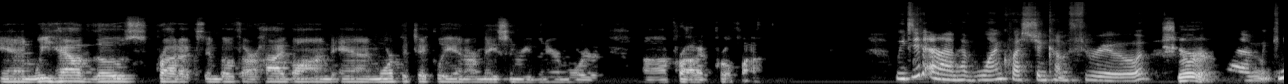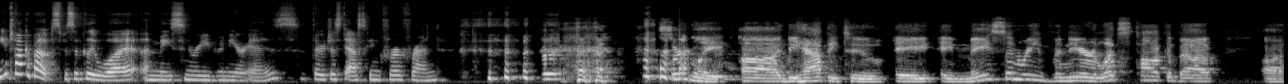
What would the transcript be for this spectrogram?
And we have those products in both our high bond and more particularly in our masonry veneer mortar uh, product profile. We did um, have one question come through. Sure. Um, can you talk about specifically what a masonry veneer is? They're just asking for a friend. Certainly, uh, I'd be happy to. A, a masonry veneer, let's talk about uh,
